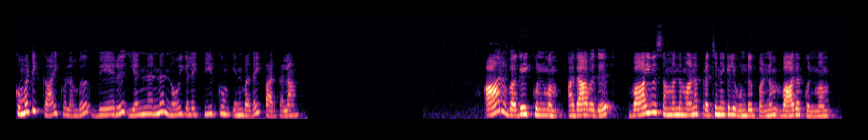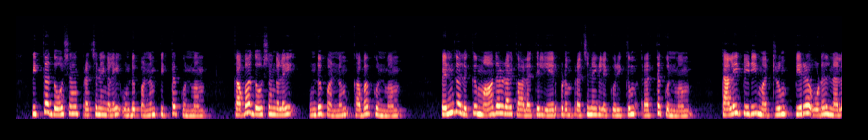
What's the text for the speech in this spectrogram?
குமட்டிக்காய் குழம்பு வேறு என்னென்ன நோய்களை தீர்க்கும் என்பதை பார்க்கலாம். ஆறு வகை குன்மம் அதாவது வாயு சம்பந்தமான பிரச்சனைகளை உண்டு பண்ணும் வாத குன்மம் பித்த தோஷ பிரச்சனைகளை உண்டு பண்ணும் பித்த குன்மம் கப தோஷங்களை உண்டு பண்ணும் கபக்குன்மம் பெண்களுக்கு மாதவிடாய் காலத்தில் ஏற்படும் பிரச்சனைகளை குறிக்கும் இரத்த குன்மம் தலைப்பிடி மற்றும் பிற உடல் நல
